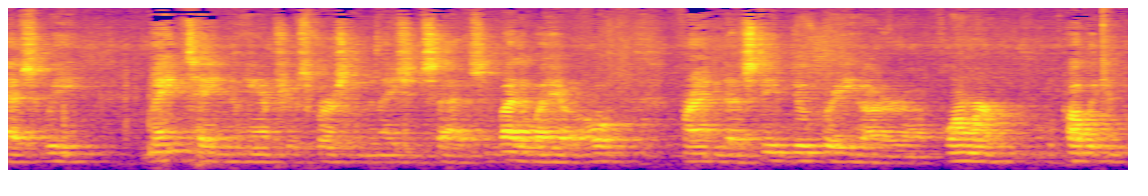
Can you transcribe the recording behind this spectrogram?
as we maintain New Hampshire's first in the nation status. And by the way, our old friend uh, Steve Duprey, our uh, former Republican Party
